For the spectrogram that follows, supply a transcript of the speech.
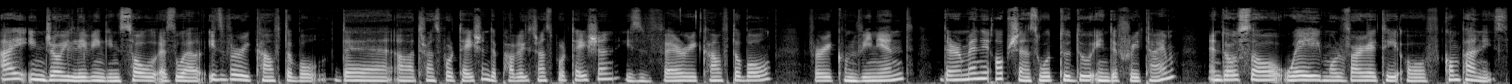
I enjoy living in Seoul as well. It's very comfortable. The uh, transportation, the public transportation is very comfortable, very convenient. There are many options what to do in the free time and also way more variety of companies.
